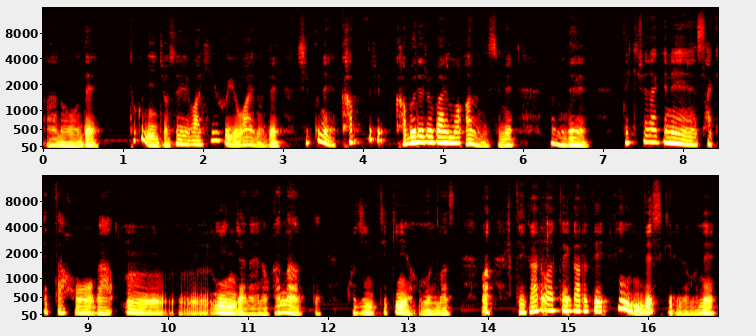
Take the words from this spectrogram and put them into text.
あ、あの、で、特に女性は皮膚弱いので、湿布ね、かぶれる、かぶれる場合もあるんですよね。なので、できるだけね、避けた方が、うん、いいんじゃないのかなって、個人的には思います。まあ、手軽は手軽でいいんですけれどもね。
